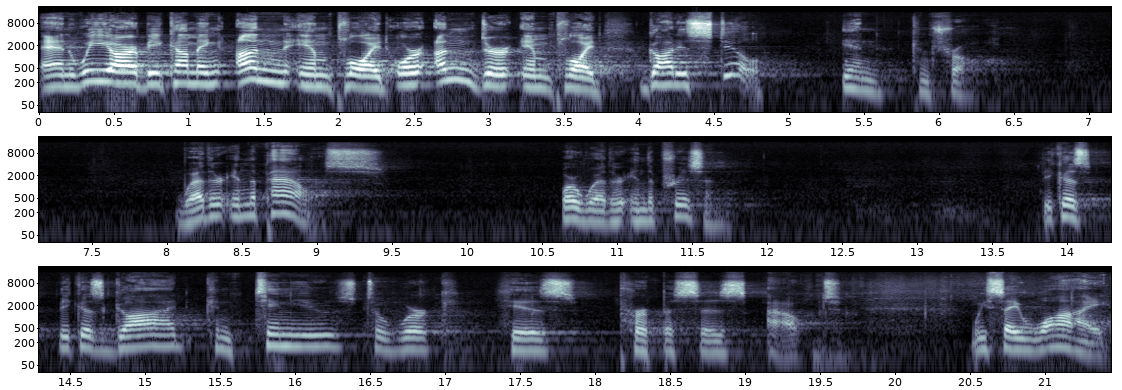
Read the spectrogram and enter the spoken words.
and we are becoming unemployed or underemployed, God is still in control. Whether in the palace or whether in the prison. Because, because God continues to work his purposes out. We say, why?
